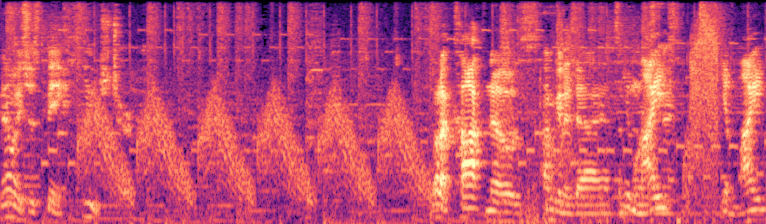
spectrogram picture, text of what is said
Now he's just being a huge jerk. What a cock nose. I'm gonna die. That's You might. You might.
